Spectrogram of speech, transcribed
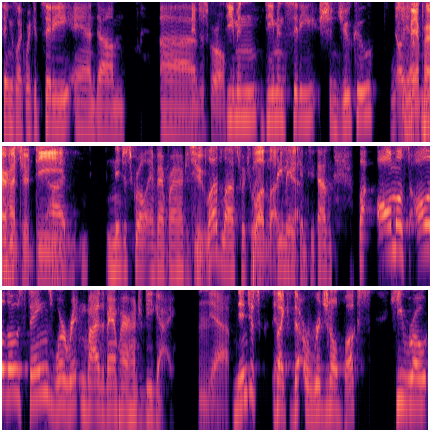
things like Wicked City and um, uh, ninja scroll Demon Demon City Shinjuku. oh yeah Vampire Ninja- Hunter D. uh, Ninja Scroll and Vampire Hunter 2 Two. Bloodlust, which was Bloodlust, the remake yeah. in 2000. But almost all of those things were written by the Vampire Hunter D guy. Mm. yeah Ninja, Yeah. like the original books, he wrote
